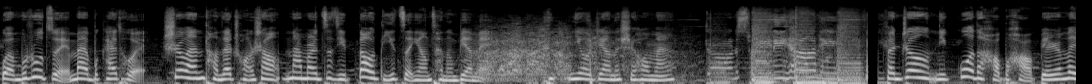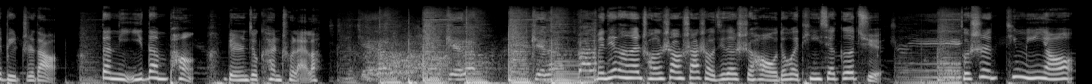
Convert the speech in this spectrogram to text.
管不住嘴、迈不开腿，吃完躺在床上纳闷自己到底怎样才能变美。你有这样的时候吗？反正你过得好不好，别人未必知道，但你一旦胖，别人就看出来了。每天躺在床上刷手机的时候，我都会听一些歌曲。可是听民谣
